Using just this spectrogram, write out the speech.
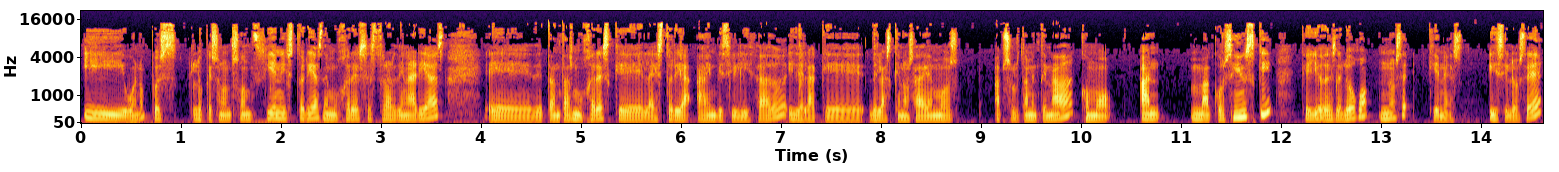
Y bueno, pues lo que son son 100 historias de mujeres extraordinarias, eh, de tantas mujeres que la historia ha invisibilizado y de, la que, de las que no sabemos absolutamente nada, como Anne Makosinski, que yo desde luego no sé quién es y si lo sé,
